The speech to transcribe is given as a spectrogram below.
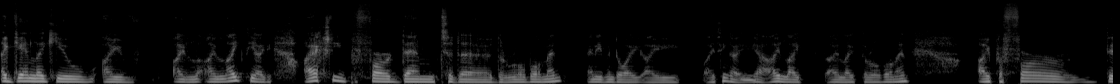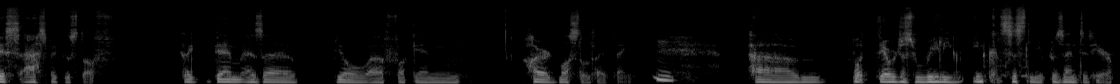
again like you i've I, I like the idea i actually preferred them to the the robo men and even though i i, I think i Mm. yeah i like i like the robo men i prefer this aspect of stuff like them as a you know a fucking hired muscle type thing Mm. um but they were just really inconsistently presented here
